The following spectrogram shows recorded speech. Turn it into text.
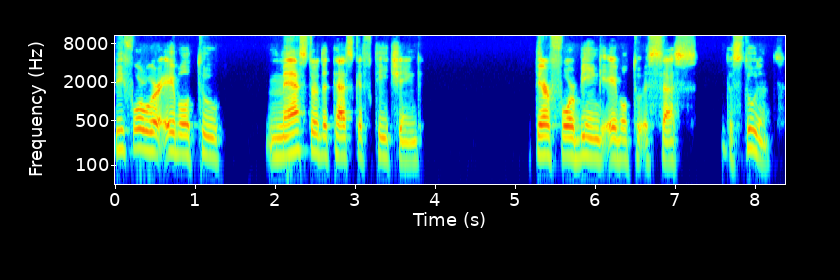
before we're able to master the task of teaching, therefore being able to assess the students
